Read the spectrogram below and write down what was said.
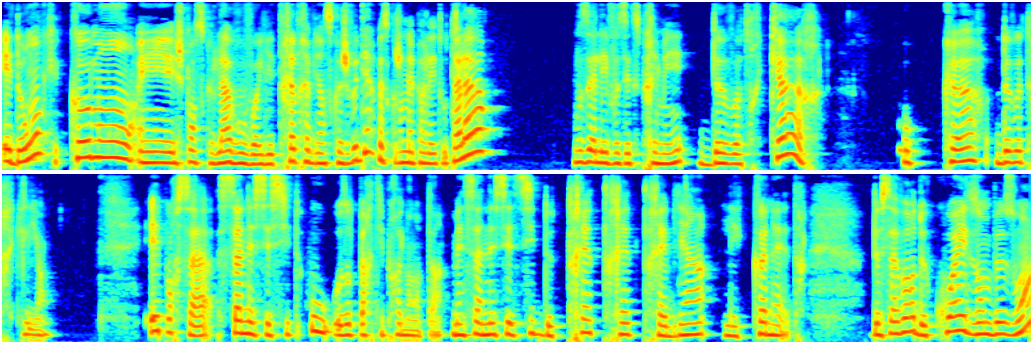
Et donc, comment, et je pense que là, vous voyez très très bien ce que je veux dire parce que j'en ai parlé tout à l'heure, vous allez vous exprimer de votre cœur au cœur de votre client. Et pour ça, ça nécessite, ou aux autres parties prenantes, hein, mais ça nécessite de très très très bien les connaître, de savoir de quoi ils ont besoin,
